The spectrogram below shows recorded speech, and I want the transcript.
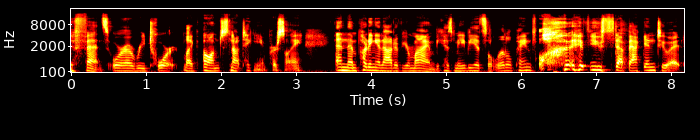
defense or a retort, like, oh, I'm just not taking it personally, and then putting it out of your mind because maybe it's a little painful if you step back into it.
